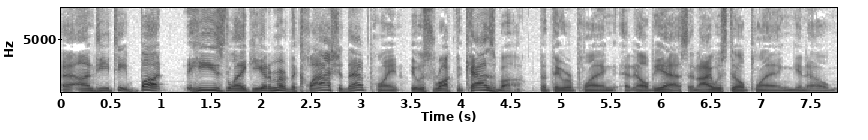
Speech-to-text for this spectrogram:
uh, on DT, but he's like, you got to remember the Clash at that point. It was Rock the Casbah that they were playing at LBS, and I was still playing, you know,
